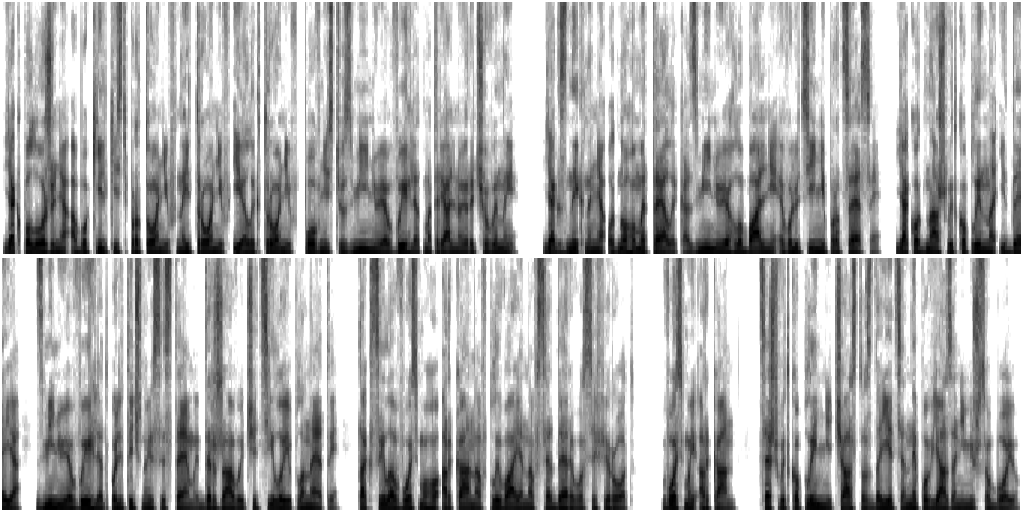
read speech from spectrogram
Як положення або кількість протонів, нейтронів і електронів повністю змінює вигляд матеріальної речовини, як зникнення одного метелика змінює глобальні еволюційні процеси, як одна швидкоплинна ідея змінює вигляд політичної системи, держави чи цілої планети, так сила восьмого аркана впливає на все дерево сефірот. Восьмий аркан це швидкоплинні, часто здається, не пов'язані між собою,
